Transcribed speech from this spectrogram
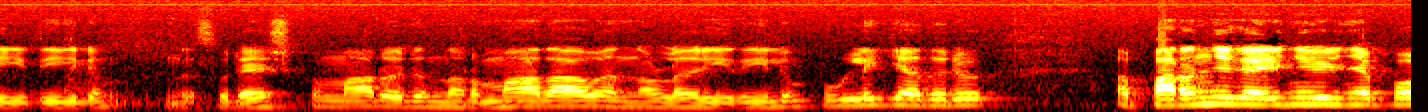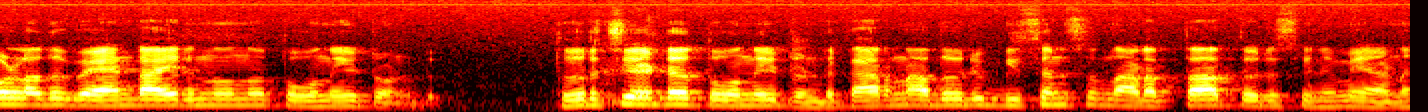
രീതിയിലും സുരേഷ് കുമാർ ഒരു നിർമ്മാതാവ് എന്നുള്ള രീതിയിലും പുള്ളിക്ക് അതൊരു പറഞ്ഞു കഴിഞ്ഞു കഴിഞ്ഞപ്പോൾ അത് വേണ്ടായിരുന്നു എന്ന് തോന്നിയിട്ടുണ്ട്. തീർച്ചയായിട്ടും തോന്നിയിട്ടുണ്ട്. കാരണം അതൊരു ബിസിനസ് നടത്താത്ത ഒരു സിനിമയാണ്.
